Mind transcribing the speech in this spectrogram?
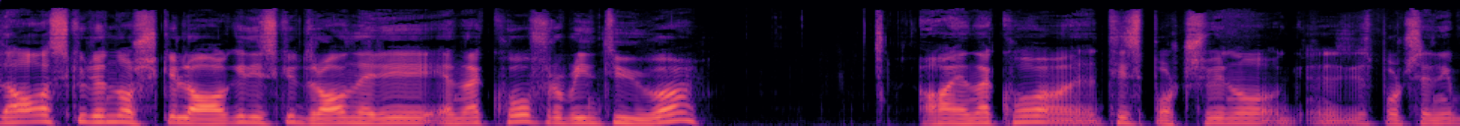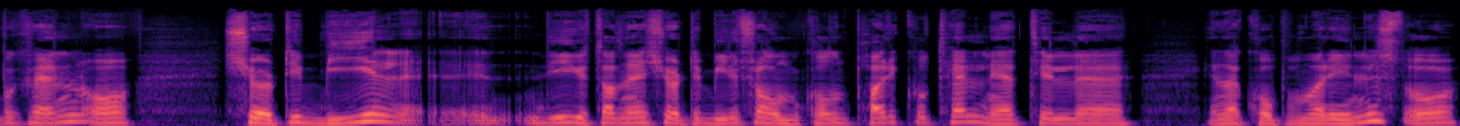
da skulle det norske laget de skulle dra ned i NRK for å bli intervjua av NRK til Sportsrevyen og eh, sportssending på kvelden, og kjørte i bil De gutta ned kjørte i bil fra Holmenkollen Park hotell ned til eh, NRK på Marienlyst, og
